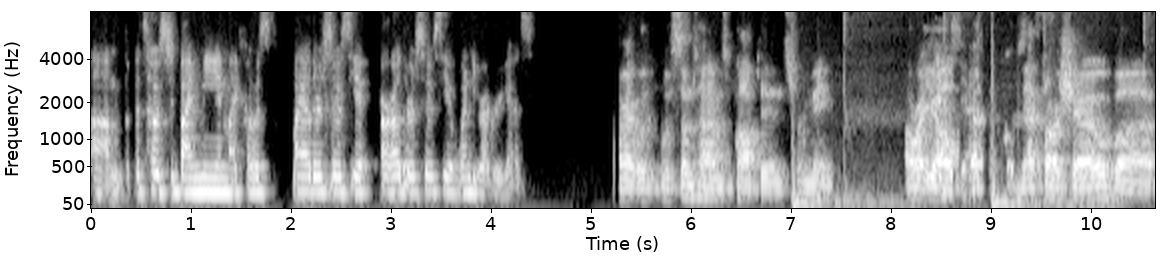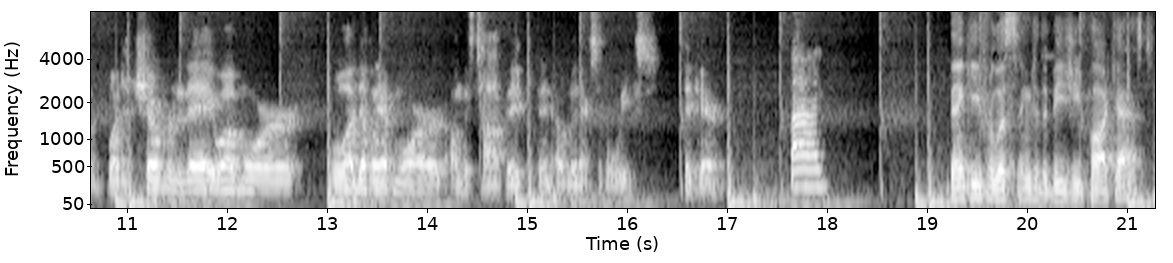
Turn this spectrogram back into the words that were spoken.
Um, it's hosted by me and my co my other associate, our other associate, Wendy Rodriguez. All right, with, with sometimes pop-ins from me. All right, y'all. Yes, yes, that, that's our show, uh, budget show for today. We'll have more. We'll definitely have more on this topic in, over the next couple weeks. Take care. Bye. Thank you for listening to the BG podcast.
